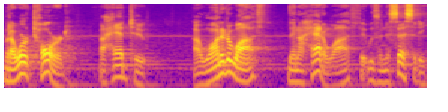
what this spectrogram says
but I worked hard. I had to. I wanted a wife, then I had a wife. It was a necessity.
